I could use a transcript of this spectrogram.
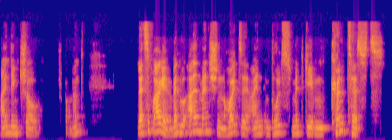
Finding Joe. Spannend. Letzte Frage. Wenn du allen Menschen heute einen Impuls mitgeben könntest,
